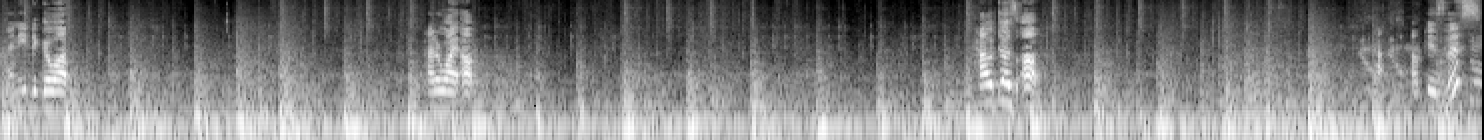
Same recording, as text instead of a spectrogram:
I need to go up. How do I up? How does up? Uh, is this?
